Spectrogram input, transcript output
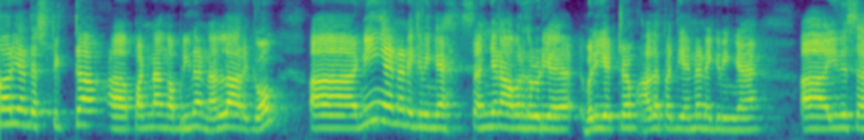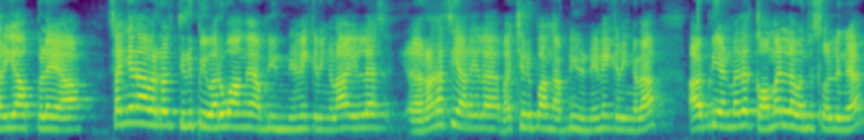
மாதிரி அந்த ஸ்ட்ரிக்டாக பண்ணாங்க அப்படின்னா நல்லா இருக்கும். நீங்கள் என்ன நினைக்கிறீங்க? சஞ்சனா அவர்களுடைய வெளியேற்றம் அதை பற்றி என்ன நினைக்கிறீங்க? இது சரியா பிள்ளையா சஞ்சனா அவர்கள் திருப்பி வருவாங்க அப்படின்னு நினைக்கிறீங்களா? இல்லை ரகசிய அறையில் வச்சுருப்பாங்க அப்படின்னு நினைக்கிறீங்களா? அப்படி என்பதை கமெண்டில் வந்து சொல்லுங்கள்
